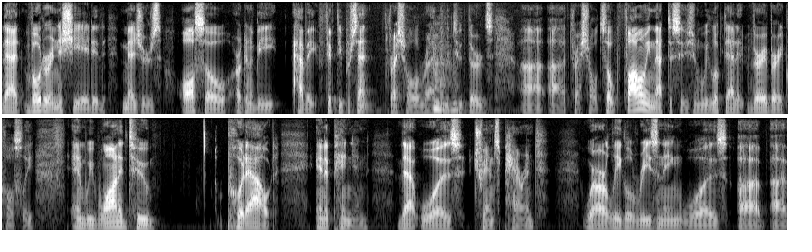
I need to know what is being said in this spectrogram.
that voter initiated measures also are going to be have a 50% threshold rather than mm-hmm. a two thirds uh, uh, threshold. So, following that decision, we looked at it very, very closely, and we wanted to put out an opinion that was transparent where our legal reasoning was uh, uh,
